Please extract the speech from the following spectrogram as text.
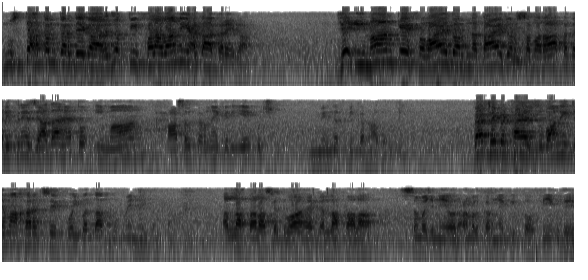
مستحکم کر دے گا، رزق کی فراوانی عطا کرے گا۔ یہ ایمان کے فوائد اور نتائج اور ثمرات اگر اتنے زیادہ ہیں تو ایمان حاصل کرنے کے لیے کچھ محنت بھی کرنا ضروری ہے۔ بیٹھے بیٹھائے زبانی جمع خرچ سے کوئی بندہ مومن نہیں بنتا۔ اللہ تعالیٰ سے دعا ہے کہ اللہ تعالیٰ سمجھنے اور عمل کرنے کی توفیق دے۔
